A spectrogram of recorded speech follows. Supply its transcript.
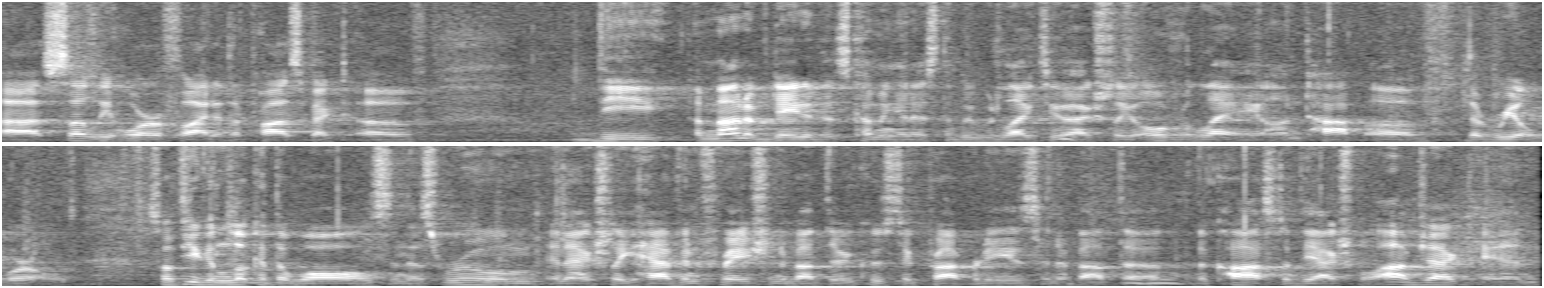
uh, slightly horrified at the prospect of the amount of data that's coming in us that we would like to actually overlay on top of the real world. So if you can look at the walls in this room and actually have information about their acoustic properties and about the, mm-hmm. the cost of the actual object and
